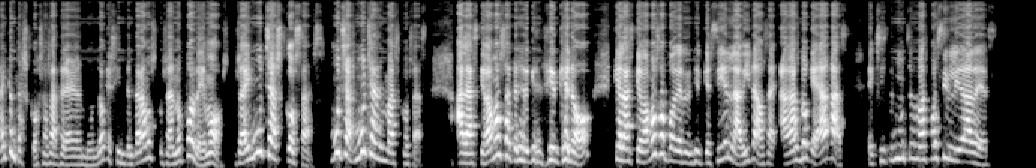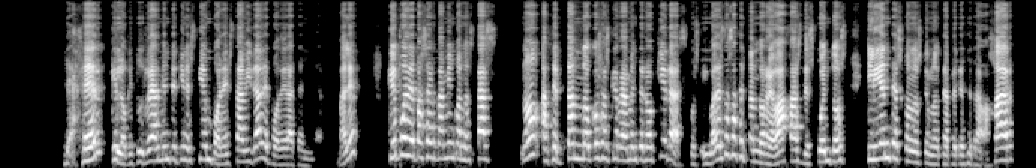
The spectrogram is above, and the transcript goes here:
hay tantas cosas a hacer en el mundo que si intentáramos, o sea, no podemos. O sea, hay muchas cosas, muchas, muchas más cosas a las que vamos a tener que decir que no, que a las que vamos a poder decir que sí en la vida. O sea, hagas lo que hagas. Existen muchas más posibilidades de hacer que lo que tú realmente tienes tiempo en esta vida de poder atender, ¿vale? ¿Qué puede pasar también cuando estás ¿no? Aceptando cosas que realmente no quieras, pues igual estás aceptando rebajas, descuentos, clientes con los que no te apetece trabajar,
